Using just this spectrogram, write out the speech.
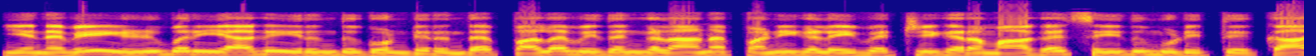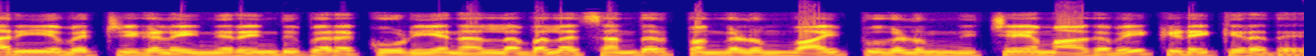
எனவே இழுபறியாக இருந்து கொண்டிருந்த பல விதங்களான பணிகளை வெற்றிகரமாக செய்து முடித்து காரிய வெற்றிகளை நிறைந்து பெறக்கூடிய நல்லபல சந்தர்ப்பங்களும் வாய்ப்புகளும் நிச்சயமாகவே கிடைக்கிறது.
